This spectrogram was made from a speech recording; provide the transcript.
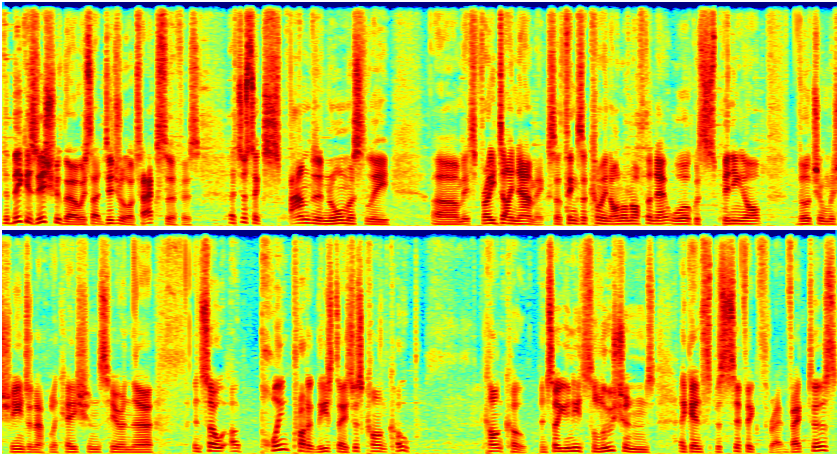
The biggest issue though is that digital attack surface. That's just expanded enormously um, it's very dynamic, so things are coming on and off the network, we're spinning up virtual machines and applications here and there. And so a point product these days just can't cope. Can't cope. And so you need solutions against specific threat vectors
